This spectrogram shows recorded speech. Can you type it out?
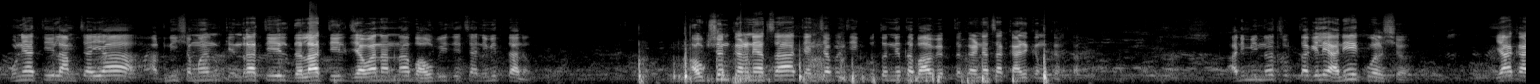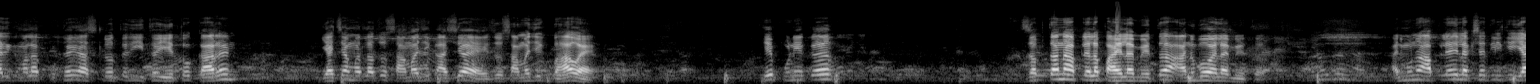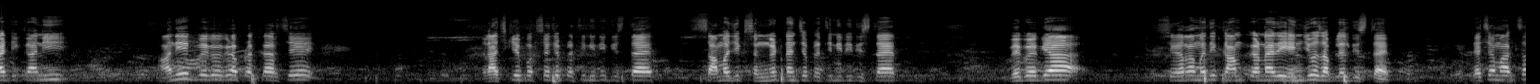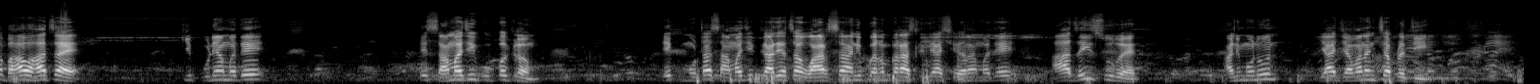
पुण्यातील आमच्या या अग्निशमन केंद्रातील दलातील जवानांना भाऊबीजेच्या निमित्तानं औक्षण करण्याचा त्यांच्याप्रती कृतज्ञता भाव व्यक्त करण्याचा कार्यक्रम करतात. आणि मी न चुकता गेले अनेक वर्ष या कार्यक्रमाला कुठेही असलो तरी इथं येतो. कारण याच्यामधला जो सामाजिक आशय आहे जो सामाजिक भाव आहे हे पुणेकर जपताना आपल्याला पाहायला मिळतं अनुभवायला मिळतं. आणि म्हणून आपल्याही लक्षात येईल की या ठिकाणी अनेक वेगवेगळ्या प्रकारचे राजकीय पक्षाचे प्रतिनिधी दिसत आहेत सामाजिक संघटनांचे प्रतिनिधी दिसत आहेत वेगवेगळ्या शहरामध्ये काम करणारे एन जी ओज आपल्याला दिसत आहेत त्याच्या मागचा भाव हाच आहे की पुण्यामध्ये हे सामाजिक उपक्रम एक मोठा सामाजिक कार्याचा वारसा आणि परंपरा असलेल्या शहरामध्ये आजही सुरू आहेत. आणि म्हणून या जवानांच्या प्रती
